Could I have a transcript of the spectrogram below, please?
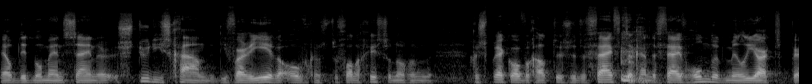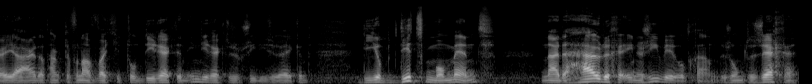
op dit moment zijn er studies gaande, die variëren overigens. Toevallig gisteren nog een gesprek over gehad tussen de 50 en de 500 miljard per jaar. Dat hangt er vanaf wat je tot direct en indirecte subsidies rekent. Die op dit moment naar de huidige energiewereld gaan. Dus om te zeggen,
